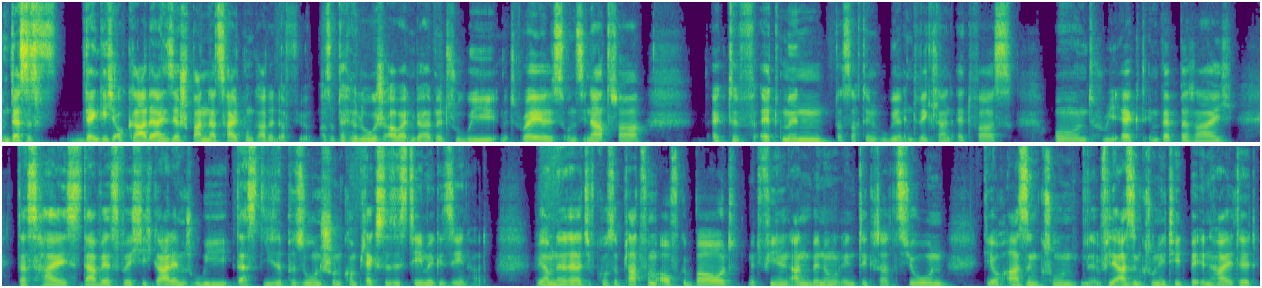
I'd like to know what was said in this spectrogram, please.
Und das ist, denke ich, auch gerade ein sehr spannender Zeitpunkt gerade dafür. Also technologisch arbeiten wir halt mit Ruby, mit Rails und Sinatra. Active Admin, das sagt den Ruby-Entwicklern etwas und React im Webbereich. Das heißt, da wäre es wichtig, gerade im Ruby, dass diese Person schon komplexe Systeme gesehen hat. Wir haben eine relativ große Plattform aufgebaut mit vielen Anbindungen und Integrationen, die auch asynchron, viel Asynchronität beinhaltet.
